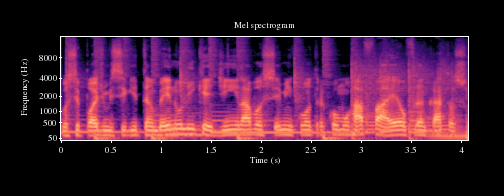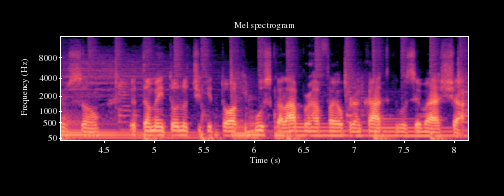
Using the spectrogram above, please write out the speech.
Você pode me seguir também no LinkedIn. Lá você me encontra como Rafael Francato Assunção. Eu também estou no TikTok. Busca lá por Rafael Francato que você vai achar.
